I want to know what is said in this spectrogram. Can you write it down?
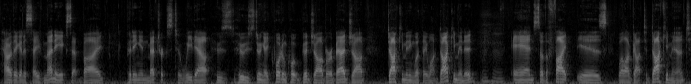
how are they going to save money except by putting in metrics to weed out who's who's doing a quote unquote good job or a bad job, documenting what they want documented. Mm-hmm. And so the fight is, well, I've got to document,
